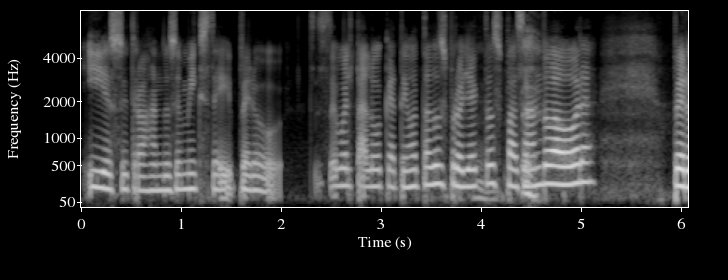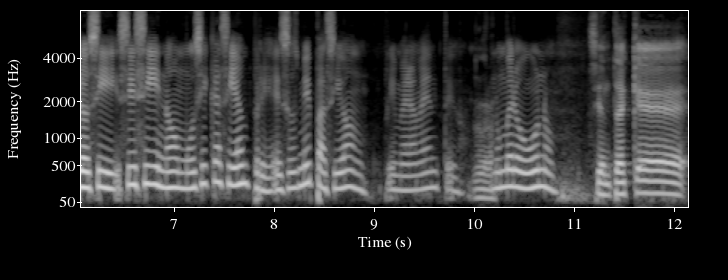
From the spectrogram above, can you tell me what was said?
Y estoy trabajando ese mixtape, pero estoy vuelta loca. Tengo tantos proyectos pasando ahora. Pero sí, sí, sí, no, música siempre. Eso es mi pasión, primeramente. Número uno. ¿Sientes que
